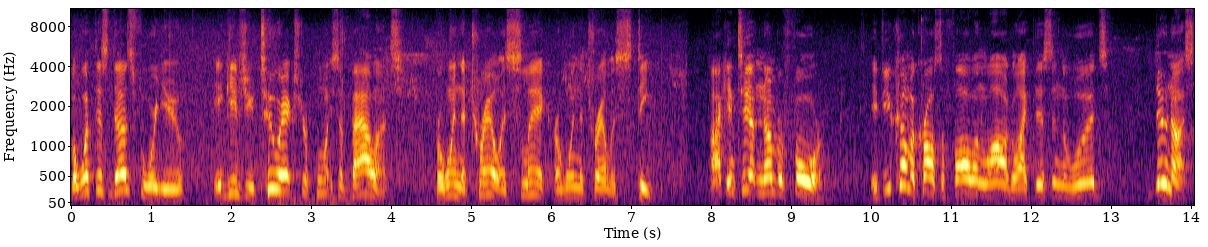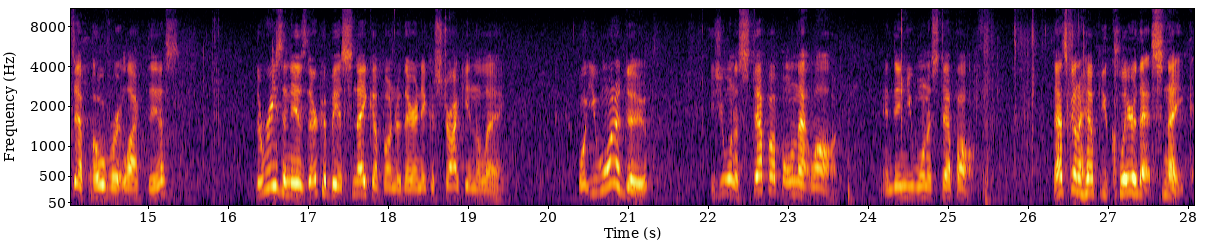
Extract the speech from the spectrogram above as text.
but what this does for you, it gives you two extra points of balance for when the trail is slick or when the trail is steep. Hiking tip number four, if you come across a fallen log like this in the woods, do not step over it like this. The reason is there could be a snake up under there and it could strike you in the leg. What you want to do is you want to step up on that log and then you want to step off. That's going to help you clear that snake.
